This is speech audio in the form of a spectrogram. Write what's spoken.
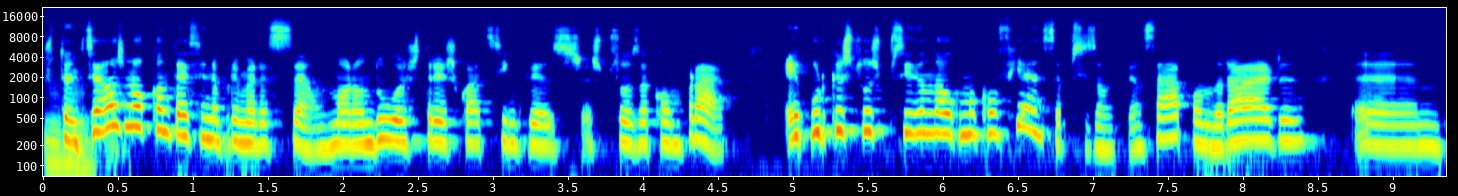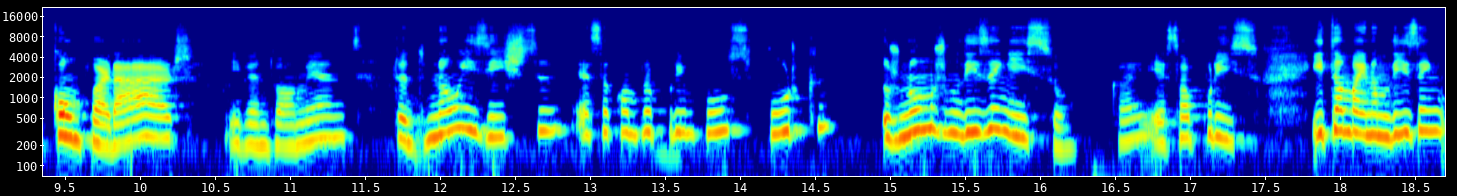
Portanto, uhum. se elas não acontecem na primeira sessão, demoram duas, três, quatro, cinco vezes as pessoas a comprar, é porque as pessoas precisam de alguma confiança, precisam de pensar, ponderar, uh, comparar, eventualmente. Portanto, não existe essa compra por impulso porque os números me dizem isso ok? É só por isso. E também não me dizem,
